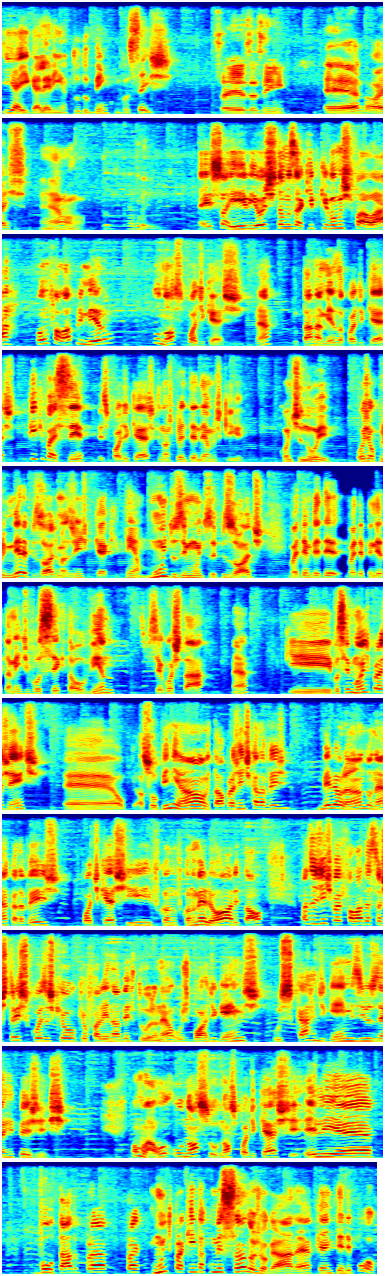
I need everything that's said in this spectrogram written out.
E aí, galerinha, tudo bem com vocês? Isso aí, Zezinho. É, nós. É, mano. Tudo tranquilo. É isso aí. E hoje estamos aqui porque vamos falar. Vamos falar primeiro do nosso podcast, né? O Tá na Mesa Podcast. O que, que vai ser esse podcast que nós pretendemos que continue. Hoje é o primeiro episódio, mas a gente quer que tenha muitos e muitos episódios. Vai depender, vai depender também de você que está ouvindo. Se você gostar, né? Que você mande pra gente é, a sua opinião e tal, pra gente cada vez melhorando, né? Cada vez o podcast ir ficando, ficando melhor e tal. Mas a gente vai falar dessas três coisas que eu, que eu falei na abertura, né? Os board games, os card games e os RPGs. Vamos lá, o, o nosso, nosso podcast, ele é voltado para muito para quem está começando a jogar, né? Quer entender, pô,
